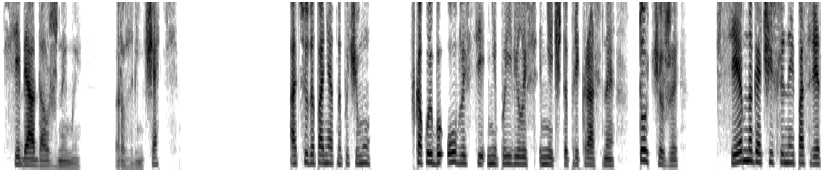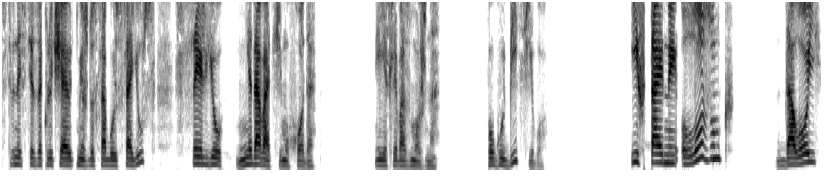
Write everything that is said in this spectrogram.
себя должны мы развенчать. Отсюда понятно, почему, в какой бы области ни появилось нечто прекрасное, тотчас же все многочисленные посредственности заключают между собой союз с целью не давать ему хода и, если возможно, погубить его. Их тайный лозунг «Долой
